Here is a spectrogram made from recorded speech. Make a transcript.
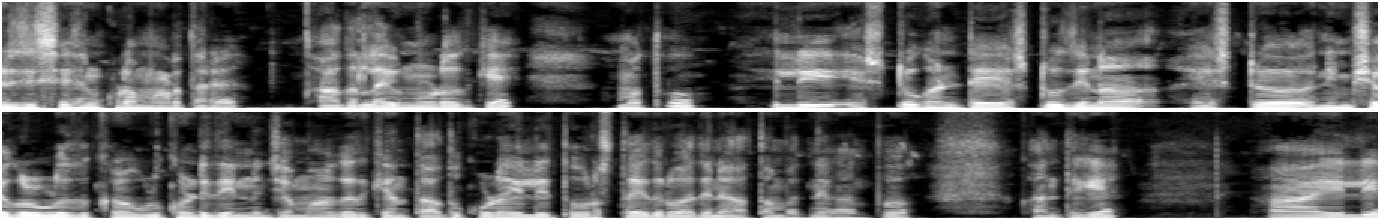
ರಿಜಿಸ್ಟ್ರೇಷನ್ ಕೂಡ ಮಾಡ್ತಾರೆ. ಅದು ಲೈವ್ ನೋಡೋದಕ್ಕೆ. ಮತ್ತು ಇಲ್ಲಿ ಎಷ್ಟು ಗಂಟೆ, ಎಷ್ಟು ದಿನ, ಎಷ್ಟು ನಿಮಿಷಗಳು ಉಳಿದಕ್ಕೆ ಉಳ್ಕೊಂಡಿದೆ, ಇನ್ನು ಜಮಾ ಆಗೋದಕ್ಕೆ ಅಂತ ಅದು ಕೂಡ ಇಲ್ಲಿ ತೋರಿಸ್ತಾ ಇದ್ರು ಅದನ್ನೇ ಹತ್ತೊಂಬತ್ತನೇ ಕಂಪು, ಕಂತಿಗೆ. ಇಲ್ಲಿ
